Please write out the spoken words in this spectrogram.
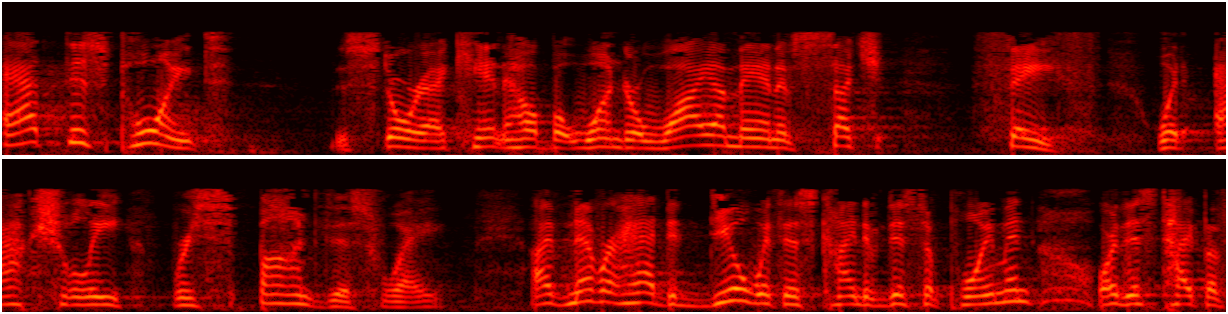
At this point, the story, I can't help but wonder why a man of such faith would actually respond this way. I've never had to deal with this kind of disappointment or this type of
